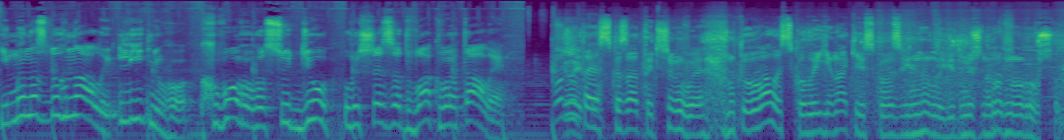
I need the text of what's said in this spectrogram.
І ми наздогнали літнього хворого суддю лише за два квартали. Можете Чуєте? сказати, чим ви мотивувались, коли Єнаківського звільнили від міжнародного розшуку?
